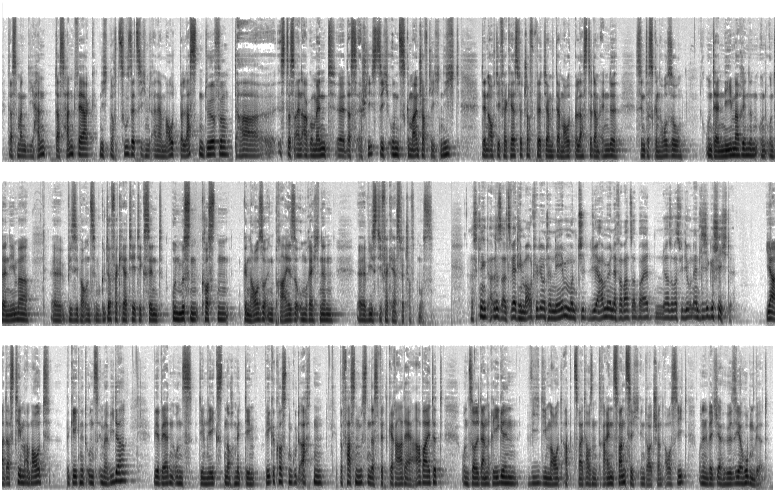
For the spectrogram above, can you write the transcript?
dass man die Hand, das Handwerk nicht noch zusätzlich mit einer Maut belasten dürfe. Da ist das ein Argument, äh, das erschließt sich uns gemeinschaftlich nicht, denn auch die Verkehrswirtschaft wird ja mit der Maut belastet. Am Ende sind das genauso Unternehmerinnen und Unternehmer, äh, wie sie bei uns im Güterverkehr tätig sind und müssen Kosten genauso in Preise umrechnen, äh, wie es die Verkehrswirtschaft muss. Das klingt alles, als wäre die Maut für die Unternehmen und die Arme in der Verbandsarbeit ja sowas wie die unendliche Geschichte. Ja, das Thema Maut begegnet uns immer wieder. Wir werden uns demnächst noch mit dem Wegekostengutachten befassen müssen. Das wird gerade erarbeitet und soll dann regeln, wie die Maut ab 2023 in Deutschland aussieht und in welcher Höhe sie erhoben wird.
